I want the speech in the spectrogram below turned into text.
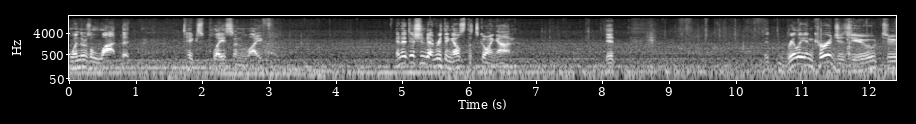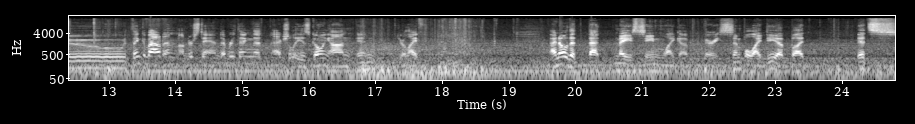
when there's a lot that takes place in life, in addition to everything else that's going on, it it really encourages you to think about and understand everything that actually is going on in your life. I know that that may seem like a very simple idea, but it's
